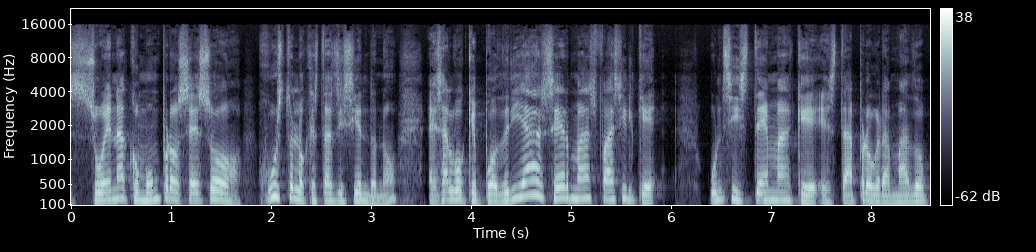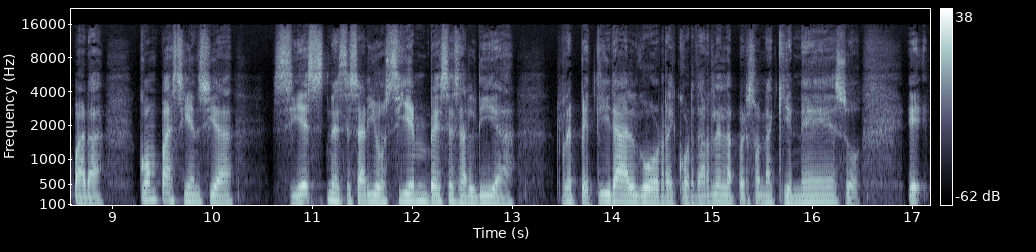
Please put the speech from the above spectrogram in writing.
suena como un proceso, justo lo que estás diciendo, ¿no? Es algo que podría ser más fácil que un sistema que está programado para, con paciencia, si es necesario 100 veces al día, repetir algo, recordarle a la persona quién es, o eh,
